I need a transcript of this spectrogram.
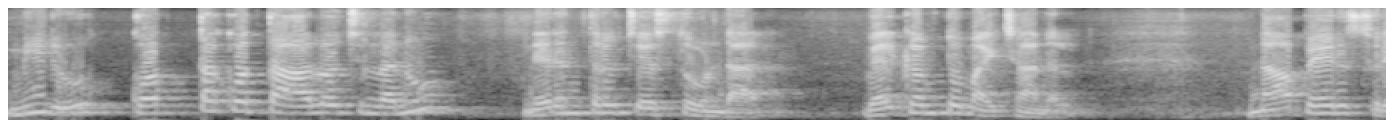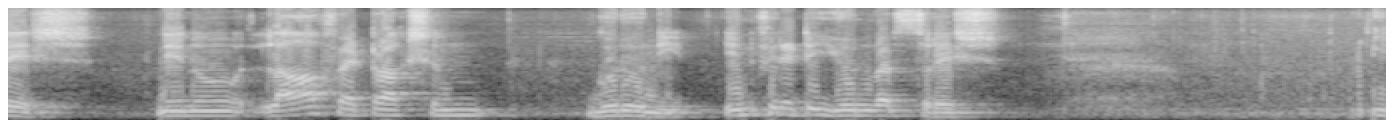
మీరు కొత్త కొత్త ఆలోచనలను నిరంతరం చేస్తూ ఉండాలి. వెల్కమ్ టు మై ఛానల్ నా పేరు సురేష్. నేను లా ఆఫ్ అట్రాక్షన్ గురువుని. Infinity universe Suresh. ఈ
